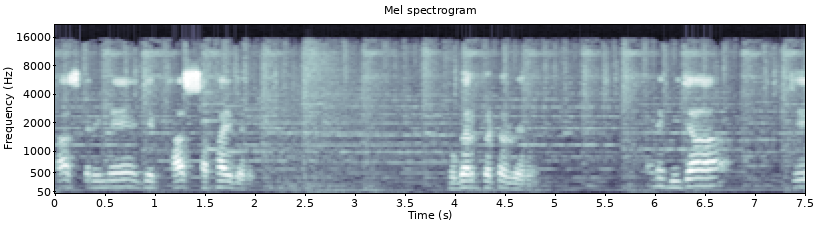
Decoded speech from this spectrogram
ખાસ કરીને જે ખાસ સફાઈ વેરો ભૂગર્ભ ગટર વેરો. અને બીજા જે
